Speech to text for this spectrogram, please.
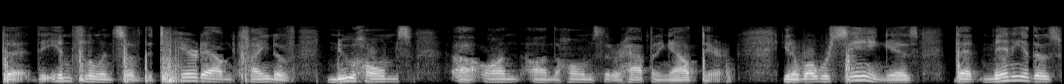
the the influence of the tear down kind of new homes uh, on on the homes that are happening out there. You know what we're seeing is that many of those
